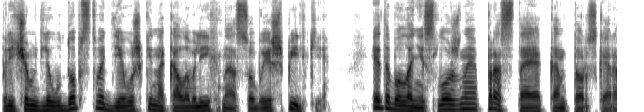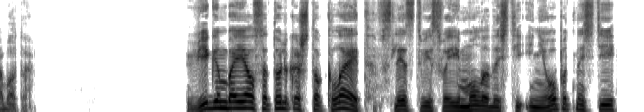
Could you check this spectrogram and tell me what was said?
причем для удобства девушки накалывали их на особые шпильки. Это была несложная, простая конторская работа. Вигам боялся только, что Клайд, вследствие своей молодости и неопытности,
